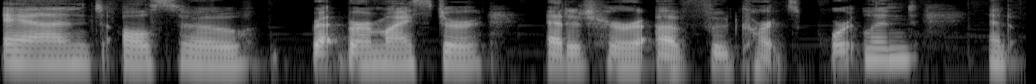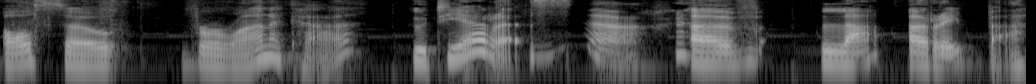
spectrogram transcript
and also Brett Burmeister, editor of Food Carts Portland, and also Veronica Gutierrez yeah of La Arepa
